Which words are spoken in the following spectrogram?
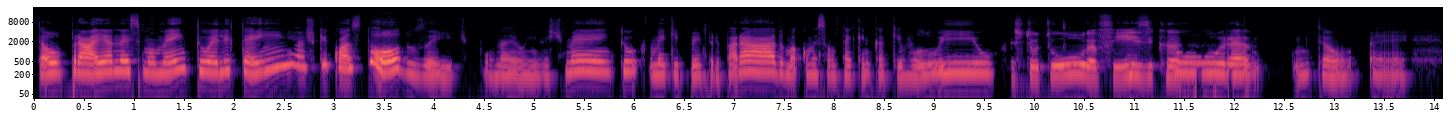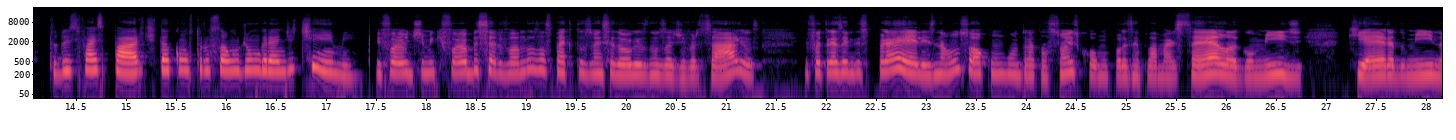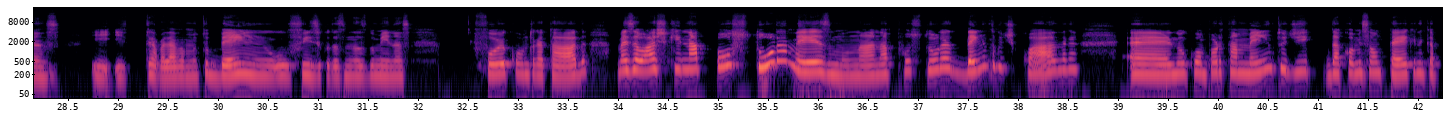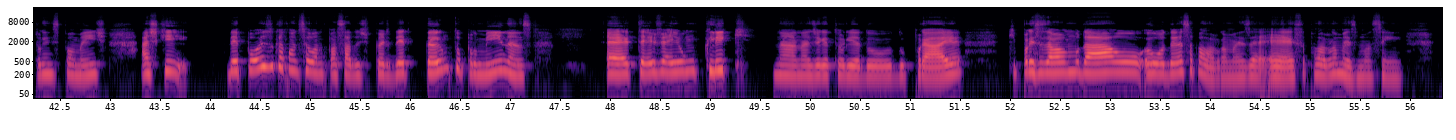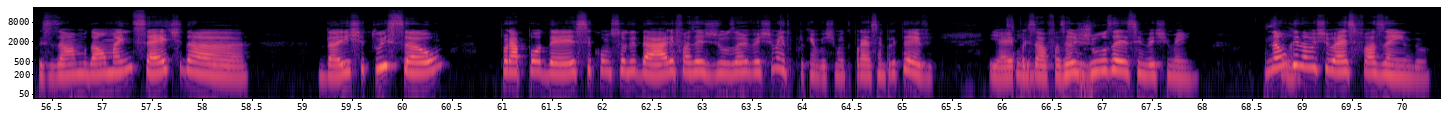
Então, o Praia, nesse momento, ele tem, acho que quase todos aí, tipo, né, um investimento, uma equipe bem preparada, uma comissão técnica que evoluiu. Estrutura, física. Estrutura. Então, é, tudo isso faz parte da construção de um grande time. E foi um time que foi observando os aspectos vencedores nos adversários e foi trazendo isso para eles, não só com contratações, como, por exemplo, a Marcela Gomide, que era do Minas, e, e, trabalhava muito bem o físico das meninas do Minas foi contratada, mas eu acho que na postura mesmo, na, na postura dentro de quadra, é, no comportamento de, da comissão técnica, principalmente, acho que depois do que aconteceu ano passado de perder tanto para o Minas, é, teve aí um clique na, na diretoria do, do Praia que precisava mudar o, eu odeio essa palavra, mas é, é essa palavra mesmo, assim, precisava mudar o mindset da, da instituição para poder se consolidar e fazer jus ao investimento, porque o investimento para sempre teve. E aí Sim. precisava fazer jus a esse investimento. Não Sim. que não estivesse fazendo,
